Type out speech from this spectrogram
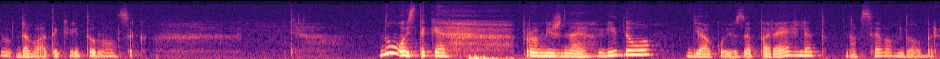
давати квітоносик. Ну, ось таке проміжне відео. Дякую за перегляд. На все вам добре.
